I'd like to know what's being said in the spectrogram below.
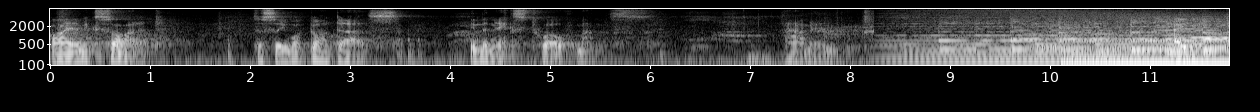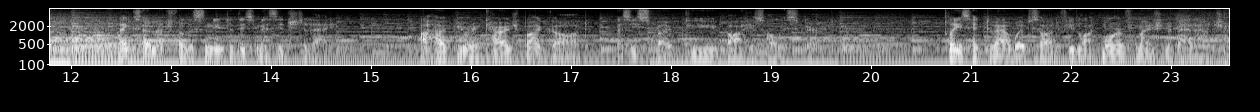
I am excited to see what God does in the next 12 months. Amen. Hey there. Thanks so much for listening to this message today. I hope you were encouraged by God as He spoke to you by His Holy Spirit. Please head to our website if you'd like more information about our church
